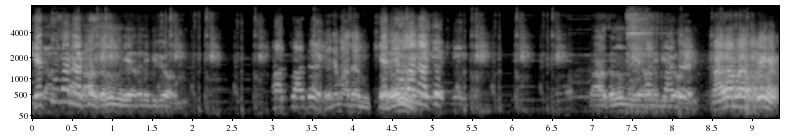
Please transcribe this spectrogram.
Yetti ulan artık. Ağzının yerini biliyorum. Patladı. Benim adım Kerem. ulan artık. Ağzının yerini biliyorum. Kara Murat benim.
